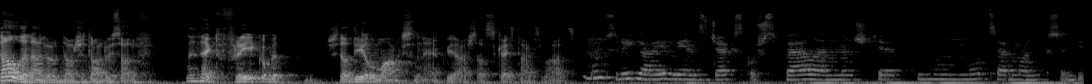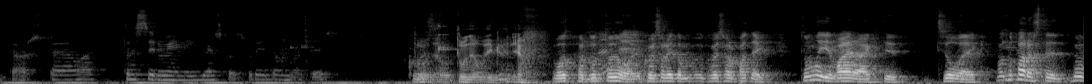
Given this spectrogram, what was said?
Tallinā ļoti daudz tādu visādu neteiktu frīku, bet šādu dielu mākslinieku. Jā, tāds skaistāks vārds. Mums Rīgā ir viens džeks, kurš spēlē, man šķiet, mucermoņikas un ģitāru spēlē. Tas ir vienīgais, ko es varu iedomāties. Ko es- Tunel- Tunelī gan jau. Vot par to tuneli, ko es varu, ko es varu pateikt. Tunelī ir vairāki tie cilvēki. Nu, parasti, nu,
